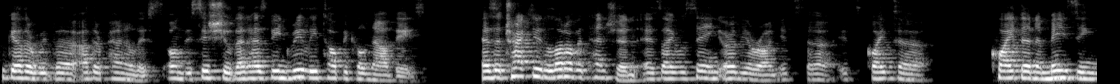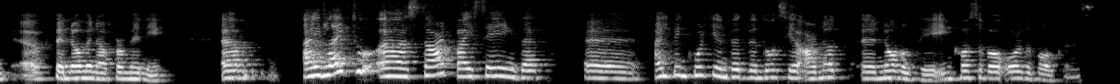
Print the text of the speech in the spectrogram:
together with the other panelists on this issue that has been really topical nowadays. Has attracted a lot of attention, as I was saying earlier on. It's uh, it's quite a quite an amazing uh, phenomena for many. Um, I'd like to uh, start by saying that uh, Albin Kurti and Vetëvendosja are not a novelty in Kosovo or the Balkans.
